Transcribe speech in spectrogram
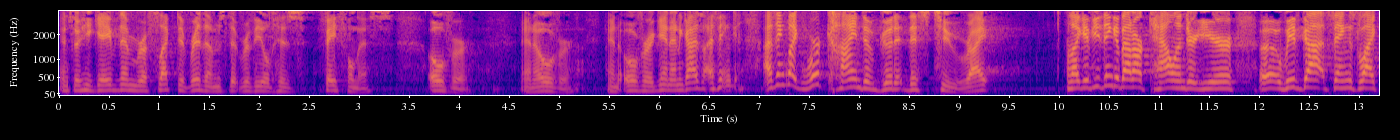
And so he gave them reflective rhythms that revealed his faithfulness over and over and over again. And guys, I think, I think like we're kind of good at this too, right? Like if you think about our calendar year, uh, we've got things like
